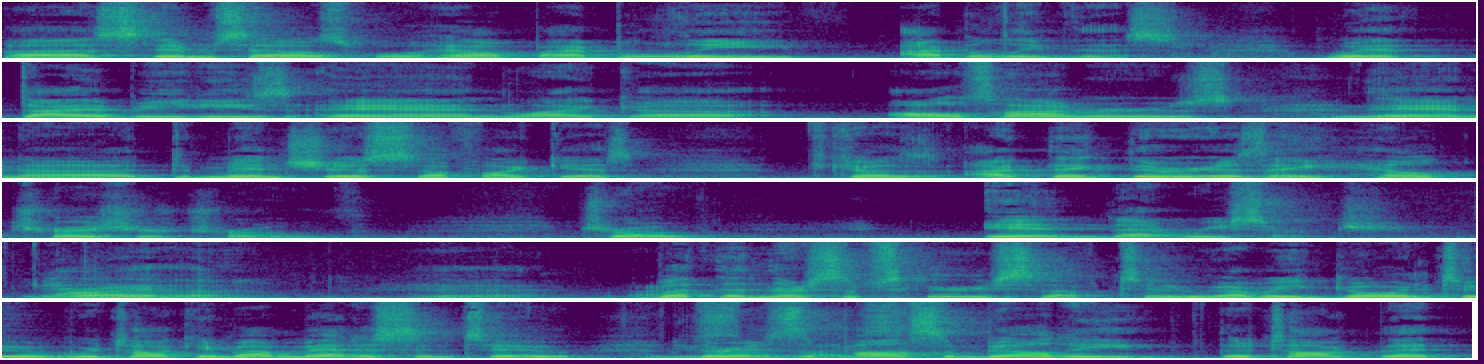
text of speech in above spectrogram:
Uh, stem cells will help, I believe. I believe this with diabetes and like uh, Alzheimer's Yeah. and uh, dementia stuff like this, because I think there is a health treasure trove, trove in that research. Yeah. Yeah. Yeah. But then there's some scary stuff too. I mean, going to we're talking about medicine too. there is a spicy. possibility to talk that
